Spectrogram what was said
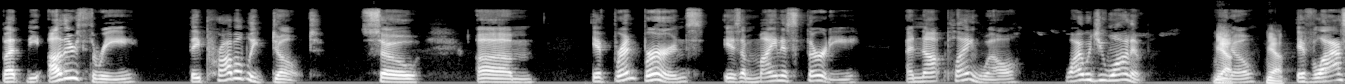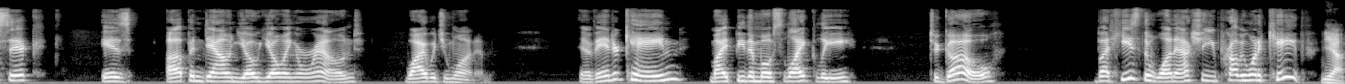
But the other three, they probably don't. So, um, if Brent Burns is a minus 30 and not playing well, why would you want him? Yeah. You know? Yeah. If Vlasic is up and down yo-yoing around, why would you want him? Now, Evander Kane might be the most likely to go, but he's the one actually you probably want to keep Yeah.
